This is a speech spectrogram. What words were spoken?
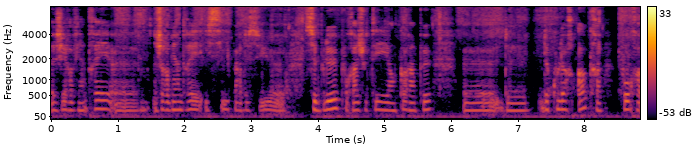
j'y reviendrai, je reviendrai ici par-dessus ce bleu pour rajouter encore un peu de, de, couleur ocre pour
